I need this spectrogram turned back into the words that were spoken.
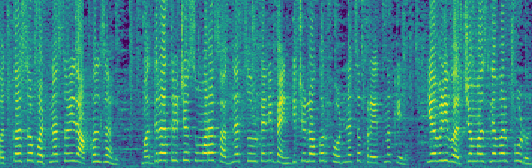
पथकासह घटनास्थळी दाखल झाले. मध्यरात्रीच्या सुमारास अज्ञात चोरट्यांनी बँकेचे लॉकर फोडण्याचा प्रयत्न केला. यावेळी वरच्या मजल्यावर फोडून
